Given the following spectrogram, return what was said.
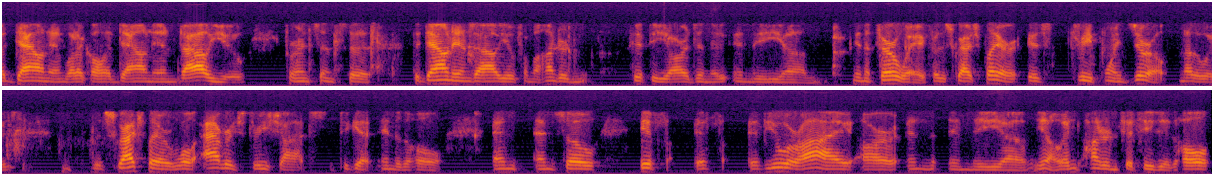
a down in what I call a down in value. For instance, the the down in value from 150 yards in the in the um, in the fairway for the scratch player is 3.0. In other words, the scratch player will average three shots to get into the hole, and and so if if if you or I are in in the uh, you know in 150 to the hole,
